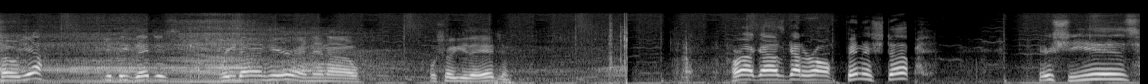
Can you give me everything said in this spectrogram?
So yeah, get these edges redone here and then uh, we'll show you the edging. All right guys, got her all finished up. Here she is,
